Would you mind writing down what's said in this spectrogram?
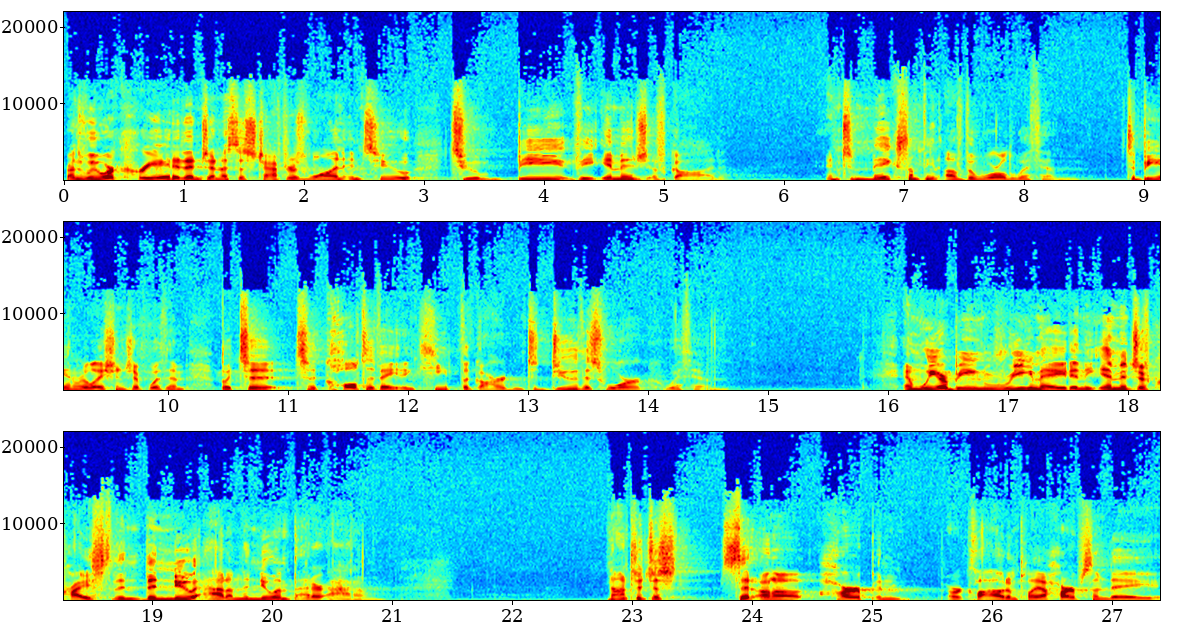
Friends, we were created in Genesis chapters 1 and 2 to be the image of God and to make something of the world with Him, to be in relationship with Him, but to, to cultivate and keep the garden, to do this work with Him. And we are being remade in the image of Christ, the, the new Adam, the new and better Adam. Not to just sit on a harp and, or cloud and play a harp someday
